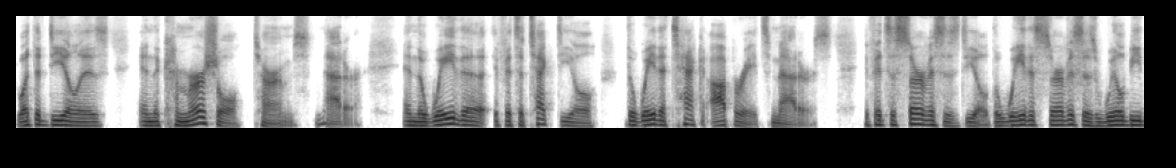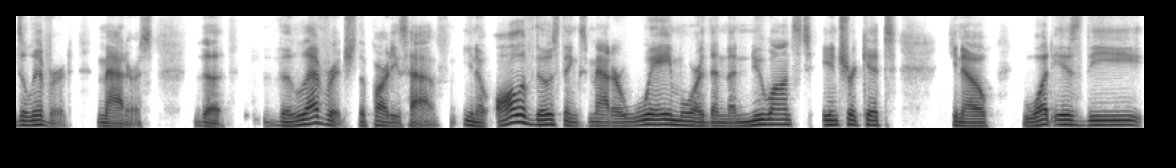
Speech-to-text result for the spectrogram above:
what the deal is, and the commercial terms matter. And the way the if it's a tech deal, the way the tech operates matters. If it's a services deal, the way the services will be delivered matters. The the leverage the parties have, you know, all of those things matter way more than the nuanced, intricate, you know, what is the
